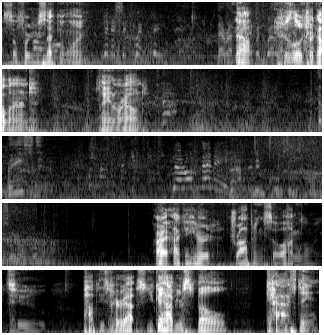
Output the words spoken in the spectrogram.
So for your second one, Finish it quickly. now here's a little trick I learned playing around. All right, I can hear it dropping, so I'm going to pop these periapts. You can have your spell casting,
